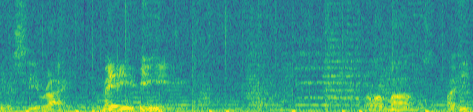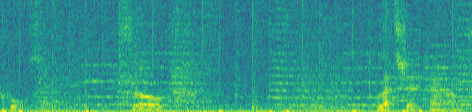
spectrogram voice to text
you see right. Maybe. Our moms are equals. So, let's shake hands.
